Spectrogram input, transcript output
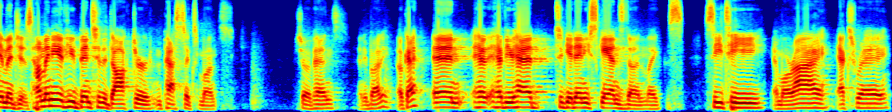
images. How many of you have been to the doctor in the past six months? Show of hands. Anybody? Okay. And have you had to get any scans done, like CT, MRI, X-ray?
